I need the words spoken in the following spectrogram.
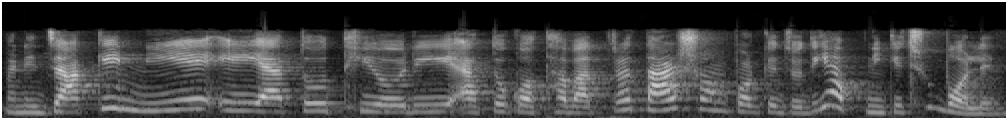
মানে যাকে নিয়ে এই এত থিওরি, এত কথাবার্তা, তার সম্পর্কে যদি আপনি কিছু বলেন।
